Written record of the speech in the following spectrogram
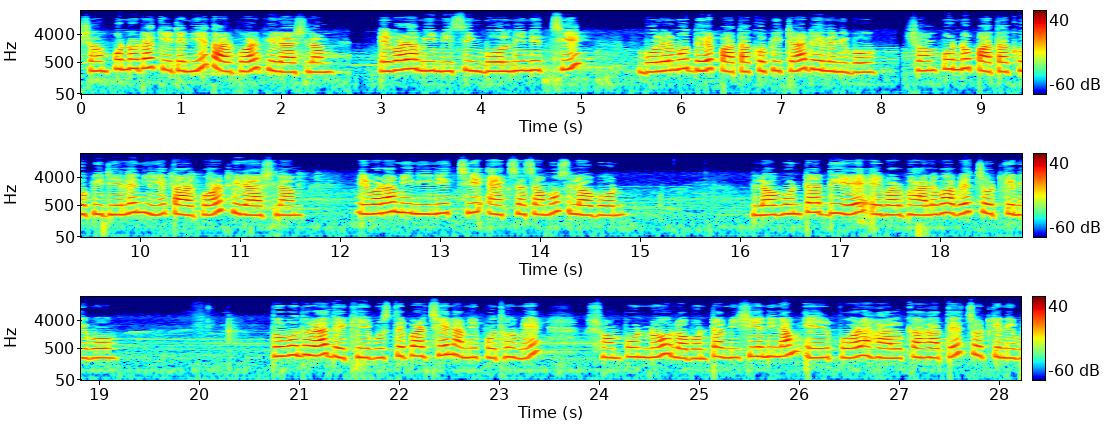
সম্পূর্ণটা কেটে নিয়ে তারপর ফিরে আসলাম। এবার আমি মিসিং বোল নিয়ে নিচ্ছি। বোলের মধ্যে পাতাকপিটা ঢেলে নেব। সম্পূর্ণ পাতাকপি ঢেলে নিয়ে তারপর ফিরে আসলাম। এবার আমি নিয়ে নিচ্ছি এক চা চামচ লবণ। লবণটা দিয়ে এবার ভালোভাবে চটকে নেব। তো বন্ধুরা দেখে বুঝতে পারছেন, আমি প্রথমে সম্পূর্ণ লবণটা মিশিয়ে নিলাম, এরপর হালকা হাতে চটকে নেব।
